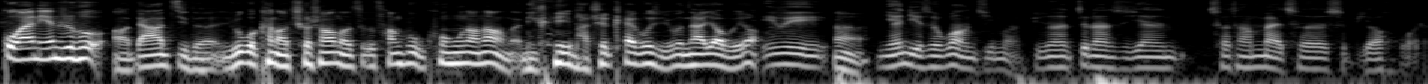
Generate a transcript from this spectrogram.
过完年之后啊，大家记得，如果看到车商的这个仓库空空荡荡的，你可以把车开过去问他要不要。因为嗯，年底是旺季嘛，比如说这段时间车商卖车是比较火的，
